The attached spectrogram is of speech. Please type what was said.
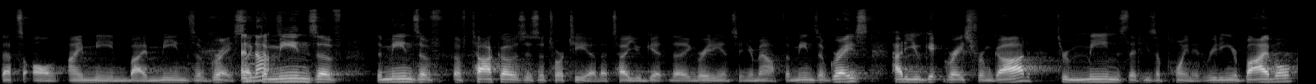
That's all I mean by means of grace, and like not, the means of the means of, of tacos is a tortilla. That's how you get the ingredients in your mouth. The means of grace, how do you get grace from God? Through means that He's appointed. Reading your Bible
